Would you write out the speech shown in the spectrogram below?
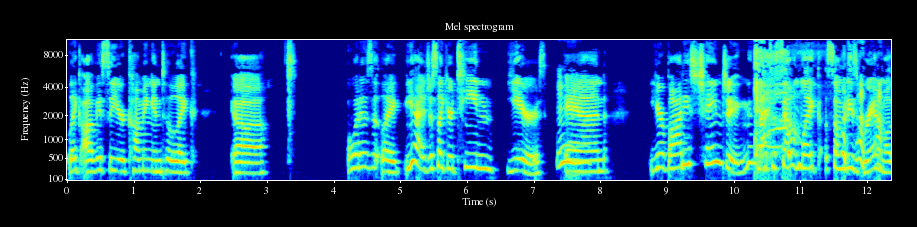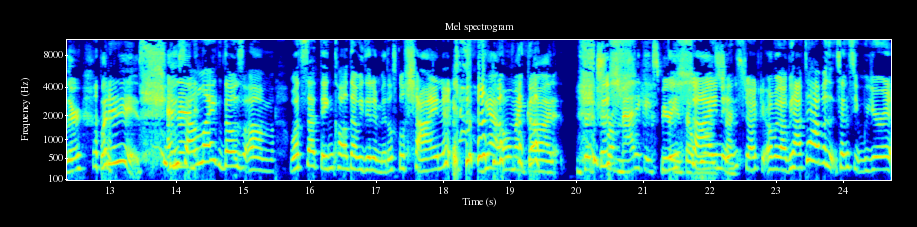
like obviously you're coming into like uh what is it like yeah just like your teen years Mhm. and your body's changing not to sound like somebody's grandmother but it is and you then- sound like those um, what's that thing called that we did in middle school? Shine. yeah oh my god the traumatic experience the that shine instructor. Oh my god, we have to have a since you- you're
